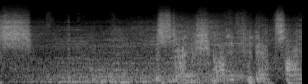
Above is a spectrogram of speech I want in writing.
es ist eine Schleife der Zeit.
